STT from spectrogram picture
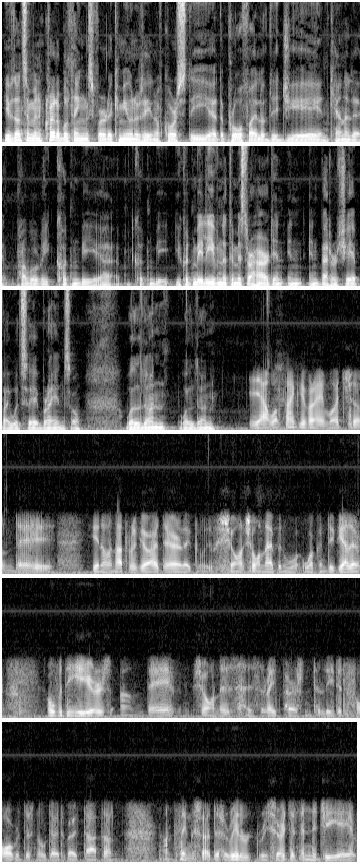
you've done some incredible things for the community, and of course the uh, the profile of the GAA in Canada probably couldn't be uh, couldn't be you couldn't be leaving it to Mr. Hart in, in, in better shape, I would say, Brian. So, well done, well done. Yeah, well, thank you very much. And uh, you know, in that regard, there, like Sean, Sean and I've been w- working together over the years, and uh, Sean is, is the right person to lead it forward. There's no doubt about that. And and things are, there's a real resurgence in the GAA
